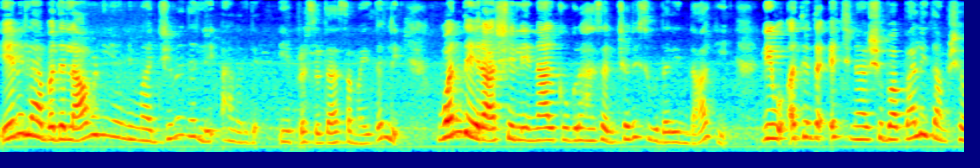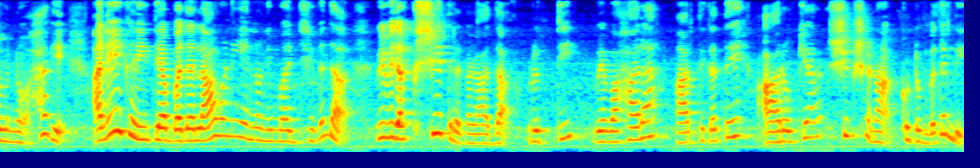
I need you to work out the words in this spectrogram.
ಏನೆಲ್ಲ ಬದಲಾವಣೆಯು ನಿಮ್ಮ ಜೀವನದಲ್ಲಿ ಆಗಲಿದೆ ಈ ಪ್ರಸ್ತುತ ಸಮಯದಲ್ಲಿ ಒಂದೇ ರಾಶಿಯಲ್ಲಿ ನಾಲ್ಕು ಗ್ರಹ ಸಂಚರಿಸುವುದರಿಂದಾಗಿ ನೀವು ಅತ್ಯಂತ ಹೆಚ್ಚಿನ ಶುಭ ಫಲಿತಾಂಶವನ್ನು ಹಾಗೆ ಅನೇಕ ರೀತಿಯ ಬದಲಾವಣೆಯನ್ನು ನಿಮ್ಮ ಜೀವನದ ವಿವಿಧ ಕ್ಷೇತ್ರಗಳಾದ ವೃತ್ತಿ, ವ್ಯವಹಾರ, ಆರ್ಥಿಕತೆ, ಆರೋಗ್ಯ, ಶಿಕ್ಷಣ, ಕುಟುಂಬದಲ್ಲಿ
